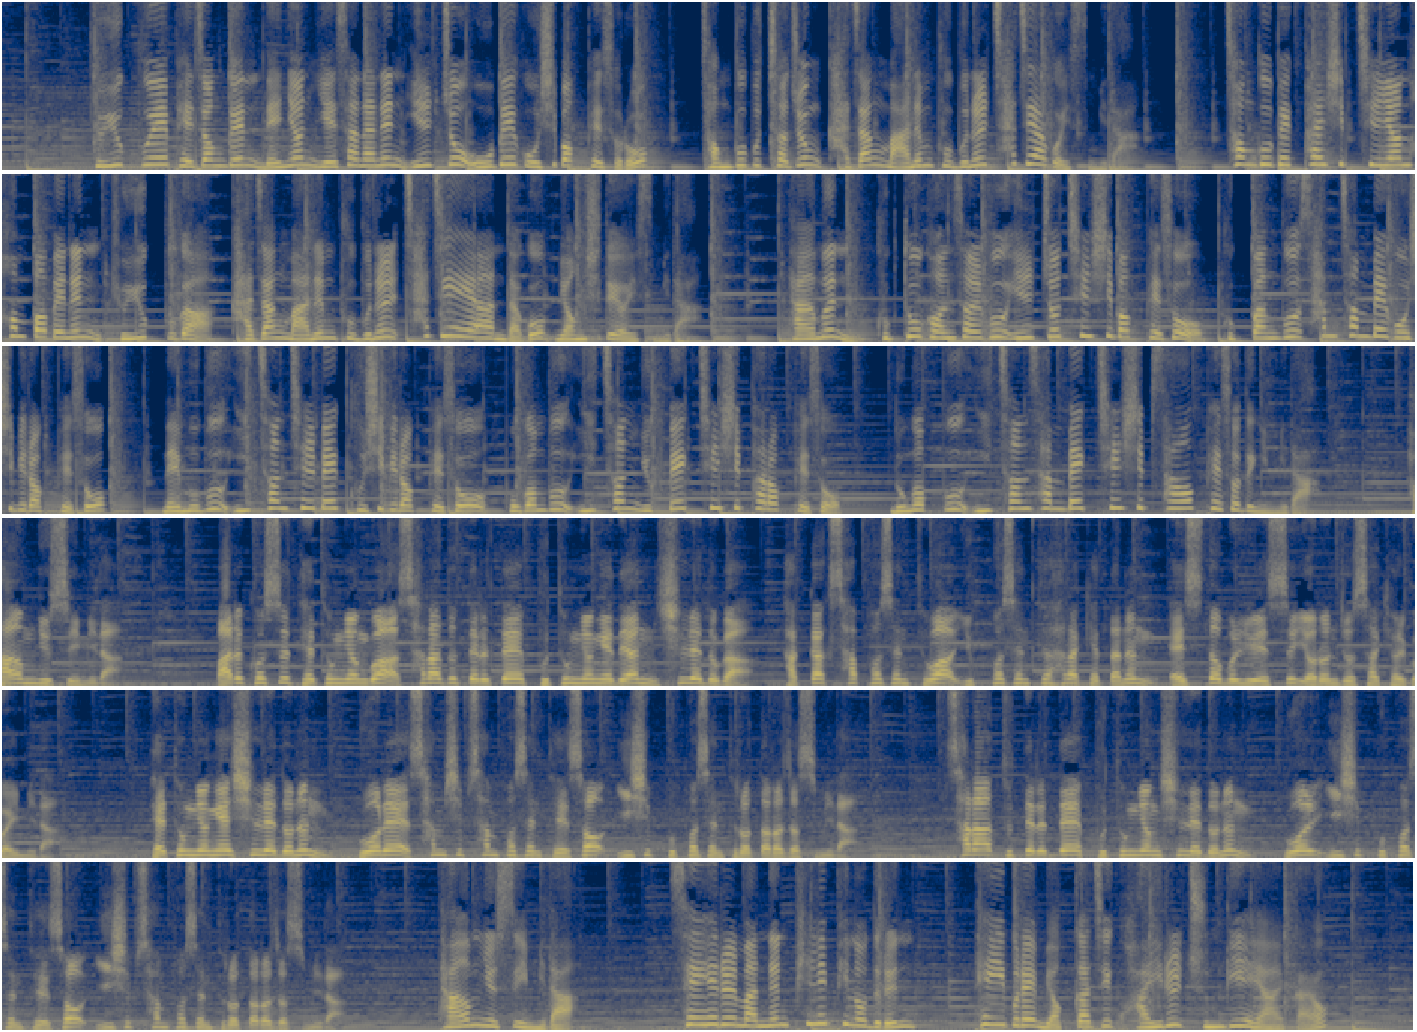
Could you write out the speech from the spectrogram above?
교육부에 배정된 내년 예산안은 1조 550억 페소로 정부 부처 중 가장 많은 부분을 차지하고 있습니다. 1987년 헌법에는 교육부가 가장 많은 부분을 차지해야 한다고 명시되어 있습니다. 다음은 국토건설부 1조 70억 페소, 국방부 3,151억 페소, 내무부 2,791억 페소, 보건부 2,678억 페소, 농업부 2,374억 페소 등입니다. 다음 뉴스입니다. 마르코스 대통령과 사라두테르테 부통령에 대한 신뢰도가 각각 4%와 6% 하락했다는 SWS 여론조사 결과입니다. 대통령의 신뢰도는 9월에 33%에서 29%로 떨어졌습니다. 사라 두테르테 부통령 신뢰도는 9월 29%에서 23%로 떨어졌습니다. 다음 뉴스입니다. 새해를 맞는 필리피노들은 테이블에 몇 가지 과일을 준비해야 할까요?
